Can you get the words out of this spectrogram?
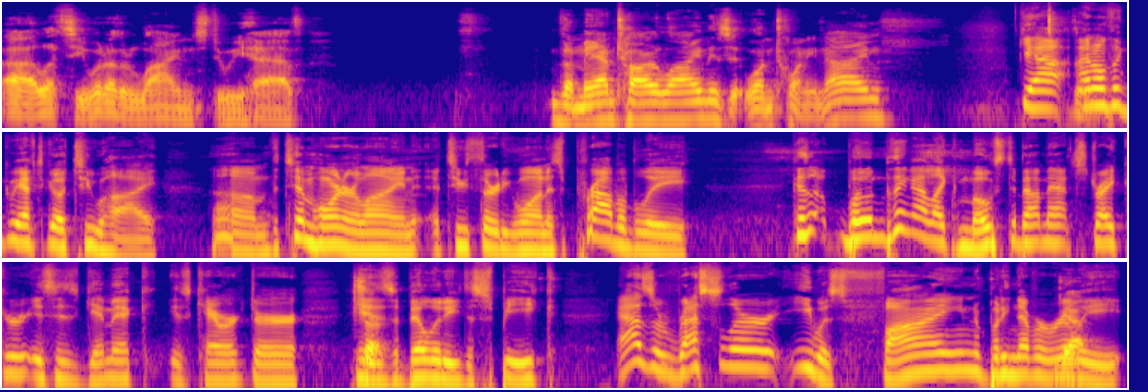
Uh, let's see, what other lines do we have? The Mantaur line is at 129. Yeah, I don't think we have to go too high. Um, the Tim Horner line at 231 is probably because the thing I like most about Matt Striker is his gimmick, his character, his Sure. ability to speak. As a wrestler, he was fine, but he never really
